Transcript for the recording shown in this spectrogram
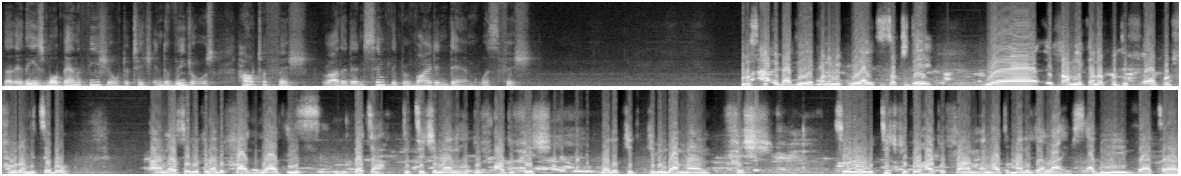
that it is more beneficial to teach individuals how to fish rather than simply providing them with fish. We speak about the economic realities of today, where a family cannot put, the, uh, put food on the table, and also looking at the fact that it's better to teach a man how to, how to fish than to keep giving that man fish. So when we teach people how to farm and how to manage their lives, I believe that uh,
